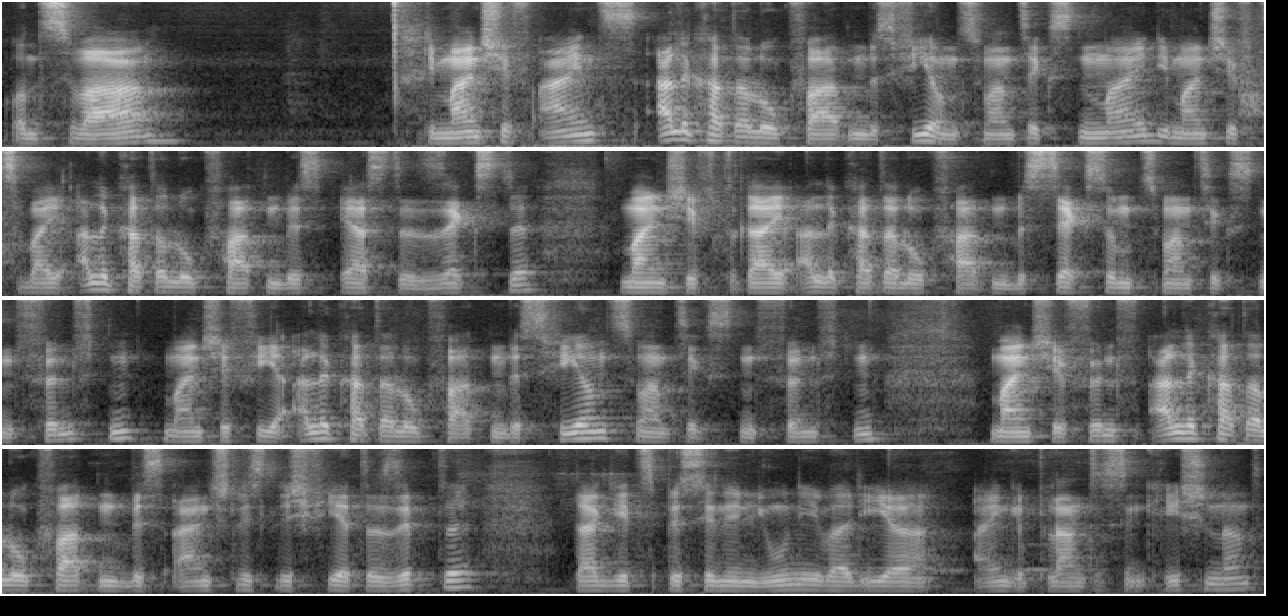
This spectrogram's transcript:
und zwar die Mein Schiff 1 alle Katalogfahrten bis 24. Mai, die Mein Schiff 2 alle Katalogfahrten bis 1.6., Mein Schiff 3 alle Katalogfahrten bis 26.5., Mein Schiff 4 alle Katalogfahrten bis 24.5., Mein Schiff 5 alle Katalogfahrten bis einschließlich 4.7., da geht es bis in den Juni, weil die ja eingeplant ist in Griechenland.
